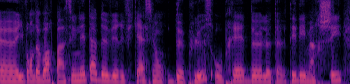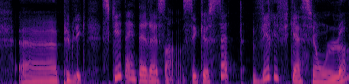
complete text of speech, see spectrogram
euh, ils vont devoir passer une étape de vérification de plus auprès de l'autorité des marchés euh, publics. Ce qui est intéressant, c'est que cette vérification-là,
